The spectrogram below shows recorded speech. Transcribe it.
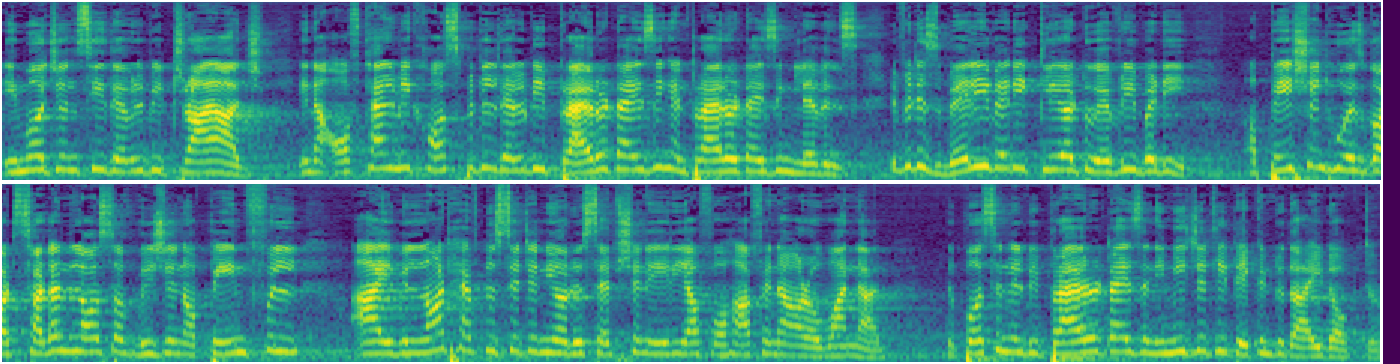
emergency, there will be triage. In an ophthalmic hospital, there will be prioritizing and prioritizing levels. If it is very, very clear to everybody, a patient who has got sudden loss of vision or painful I will not have to sit in your reception area for half an hour or one hour. The person will be prioritized and immediately taken to the eye doctor.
